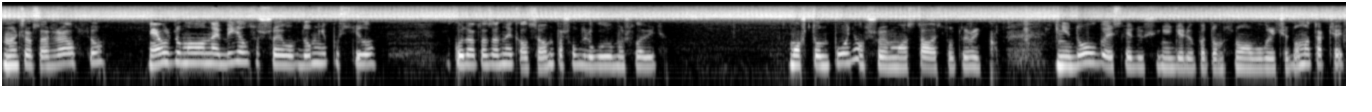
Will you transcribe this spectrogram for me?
Ну что, сожрал все. Я уже думала, он обиделся, что я его в дом не пустила. И куда-то заныкался, он пошел другую мышь ловить. Может, он понял, что ему осталось тут жить недолго, и следующую неделю потом снова в угличе дома торчать.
